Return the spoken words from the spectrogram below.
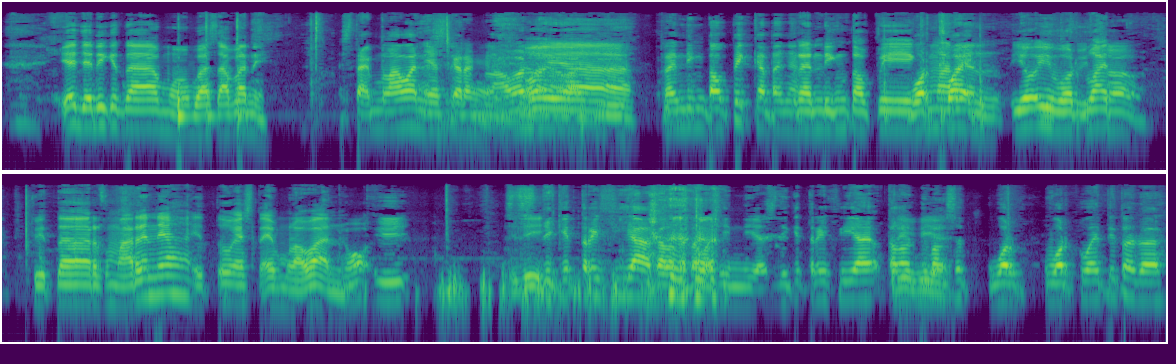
ya jadi kita mau bahas apa nih Step melawan ya sekarang ya. melawan. oh iya Trending topik katanya. trending topik Worldwide. kemarin yoi worldwide Twitter. Twitter kemarin ya itu STM melawan oh i jadi sedikit trivia kalau kata Mas India sedikit trivia kalau Trivia. dimaksud world worldwide itu adalah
